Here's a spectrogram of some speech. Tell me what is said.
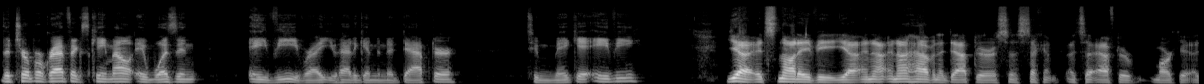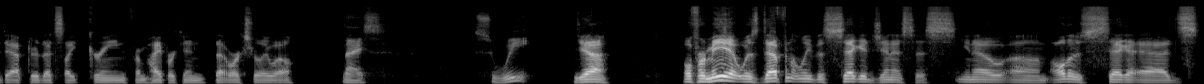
the TurboGrafx came out, it wasn't AV, right? You had to get an adapter to make it AV. Yeah, it's not AV. Yeah, and I, and I have an adapter. It's a second. It's an aftermarket adapter that's like green from Hyperkin that works really well. Nice. Sweet. Yeah. Well, for me, it was definitely the Sega Genesis. You know, um, all those Sega ads.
